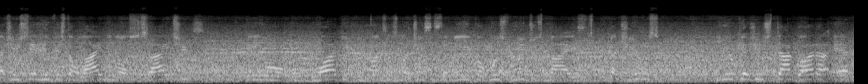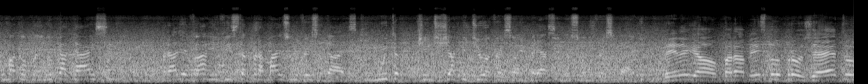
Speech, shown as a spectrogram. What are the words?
a gente tem a revista online no nosso site, tem o, o blog com todas as notícias também, com alguns vídeos mais explicativos. E o que a gente está agora é com uma campanha no Catarse para levar a revista para mais universidades, que muita gente já pediu a versão impressa da sua universidade. Bem legal. Parabéns pelo projeto.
